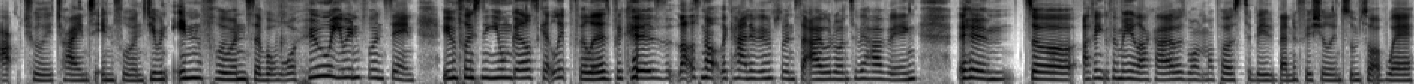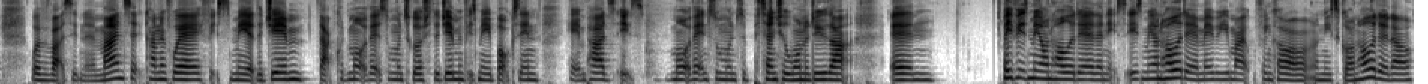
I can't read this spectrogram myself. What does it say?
actually trying to influence? You're an influencer, but who are you influencing? Are you influencing young girls to get lip fillers because that's not the kind of influence that I would want to be having. Um, so I think for me, like I always want my post to be beneficial in some sort of way, whether that's in a mindset kind of way. If it's me at the gym, that could motivate someone to go to the gym. If it's me boxing, hitting pads, it's motivating someone to potentially want to do that. Um, if it's me on holiday, then it's it's me on holiday. Maybe you might think, oh, I need to go on holiday now. Do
